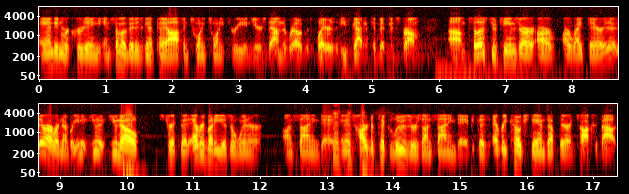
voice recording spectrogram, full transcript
and in recruiting, and some of it is going to pay off in 2023 and years down the road with players that he's gotten commitments from. Um, so those two teams are are, are right there. There, there are a number. You, you you know, Strick, that everybody is a winner on signing day, and it's hard to pick losers on signing day because every coach stands up there and talks about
